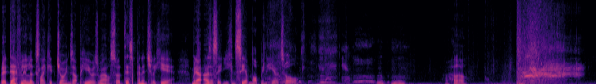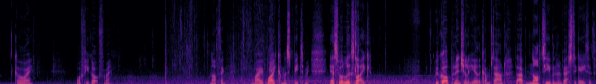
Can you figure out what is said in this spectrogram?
But it definitely looks like it joins up here as well. So this peninsula here, I mean, as I say, you can see I've not been here at all. Oh, hello. Go away. What have you got for me? Nothing. Why, why come and speak to me? Yeah, so it looks like we've got a peninsula here that comes down that I've not even investigated.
